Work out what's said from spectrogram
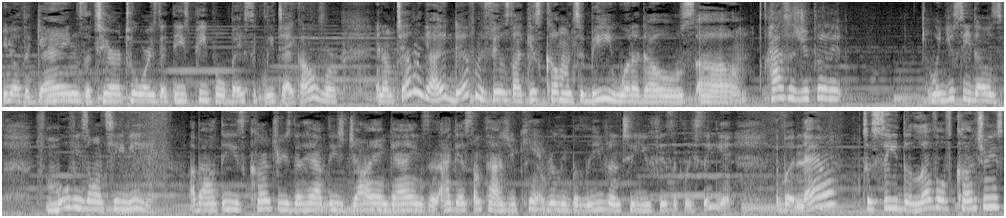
You know, the gangs, the territories that these people basically take over. And I'm telling y'all, it definitely feels like it's coming to be one of those. Um, how should you put it? When you see those movies on TV about these countries that have these giant gangs, and I guess sometimes you can't really believe it until you physically see it. But now to see the level of countries,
